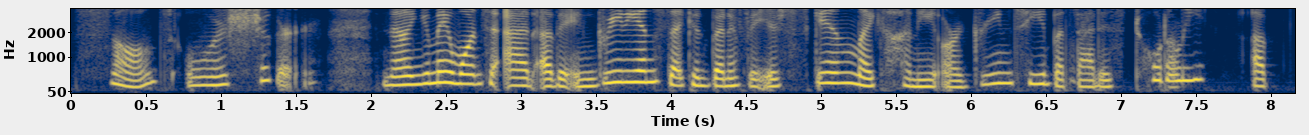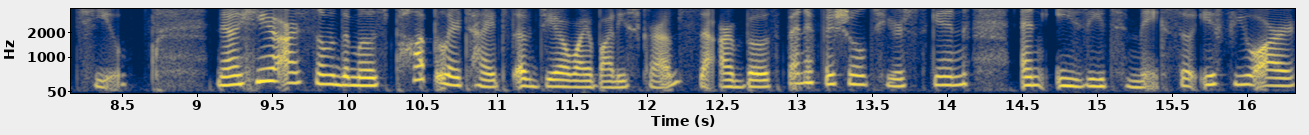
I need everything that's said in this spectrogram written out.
salt or sugar. Now, you may want to add other ingredients that could benefit your skin, like honey or green tea, but that is totally up to you. Now, here are some of the most popular types of DIY body scrubs that are both beneficial to your skin and easy to make. So, if you are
